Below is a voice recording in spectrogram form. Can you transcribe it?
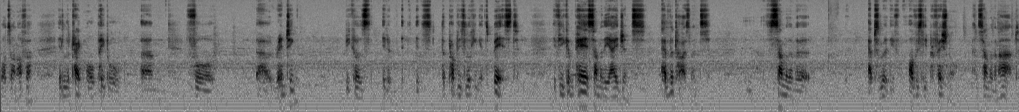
what's on offer. It'll attract more people um, for uh, renting because it, it, it's the property's looking its best. If you compare some of the agents' advertisements, some of them are absolutely obviously professional and some of them aren't.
